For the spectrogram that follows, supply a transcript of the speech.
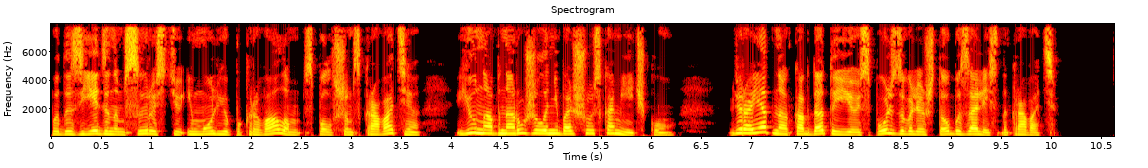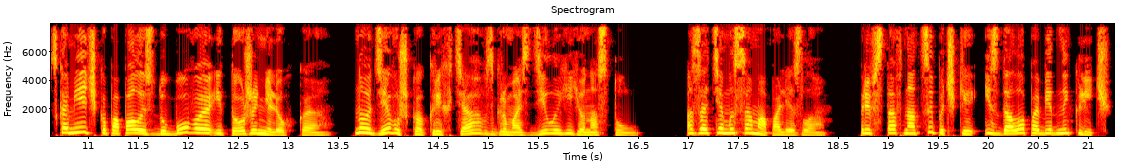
Под изъеденным сыростью и молью покрывалом, сползшим с кровати, Юна обнаружила небольшую скамеечку. Вероятно, когда-то ее использовали, чтобы залезть на кровать. Скамеечка попалась дубовая и тоже нелегкая. Но девушка, кряхтя, взгромоздила ее на стул. А затем и сама полезла. Привстав на цыпочки, издала победный клич.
